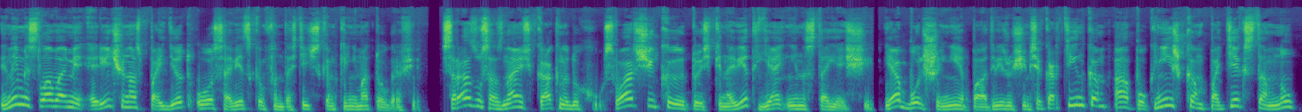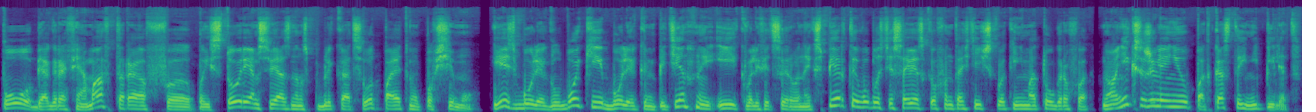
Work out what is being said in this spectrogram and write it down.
Иными словами, речь у нас пойдет о советском фантастическом кинематографе. Сразу сознаюсь, как на духу. Сварщик, то есть киновед, я не настоящий. Я больше не по движущимся картинкам, а по книжкам, по текстам, ну, по биографиям авторов, по историям, связанным с публикацией, вот поэтому по всему. Есть более глубокие, более компетентные и квалифицированные эксперты в области советского фантастического кинематографа, но они, к сожалению, подкасты не пилят.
